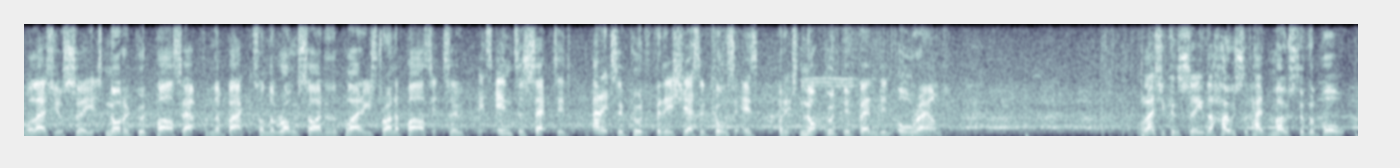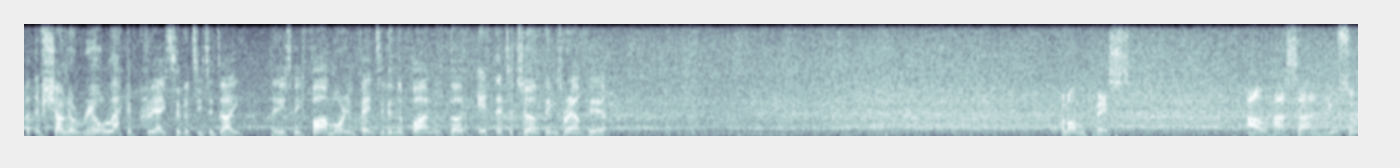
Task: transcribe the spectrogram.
Well, as you'll see, it's not a good pass out from the back. It's on the wrong side of the player he's trying to pass it to. It's intercepted, and it's a good finish. Yes, of course it is, but it's not good defending all round. Well, as you can see, the hosts have had most of the ball, but they've shown a real lack of creativity today. They need to be far more inventive in the final third if they're to turn things round here. Blomqvist. Al Hassan Yusuf.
